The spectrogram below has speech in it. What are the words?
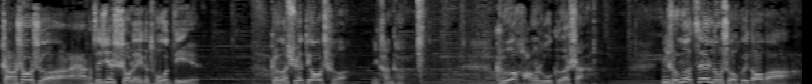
张少说：“哎呀，我最近收了一个徒弟，跟我学吊车。你看看，隔行如隔山。你说我再能说会道吧？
